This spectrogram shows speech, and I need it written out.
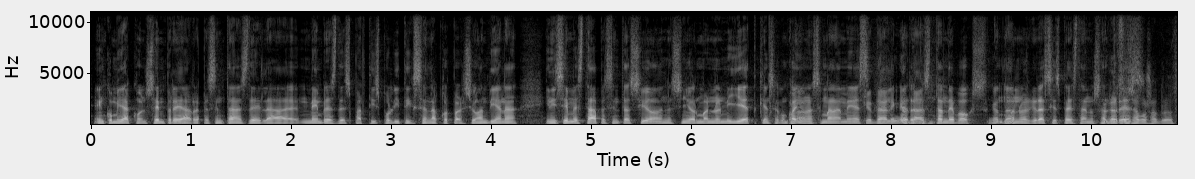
hem convidat, com sempre, a representants de la, membres dels partits polítics en la Corporació Andiana. Iniciem esta presentació en el senyor Manuel Millet, que ens acompanya Hola. una setmana més, ¿Qué tal? el representant de Vox. Encantat. Manuel, gràcies per estar amb nosaltres. Gràcies a vosaltres.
